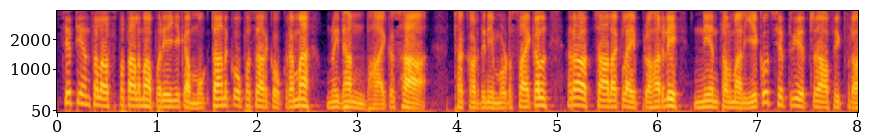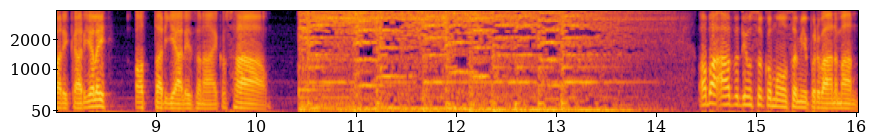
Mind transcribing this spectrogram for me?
सेती अञ्चल अस्पतालमा पुर्याइएका मोक्तानको उपचारको क्रममा निधन भएको छ। ठक्कर दिने मोटरसाइकल र चालकलाई प्रहरीले नियन्त्रणमा लिएको क्षेत्रीय ट्राफिक प्रहरी कार्यालय अत्तरियाले जनाएको छ। अब आज दिउँसोको मौसमी पूर्वानुमान।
